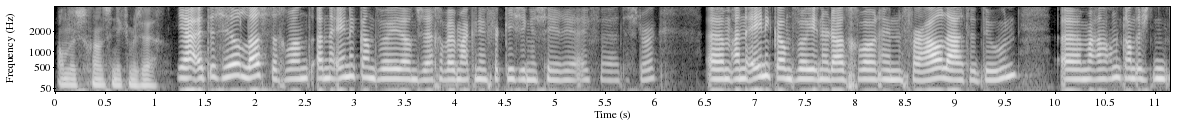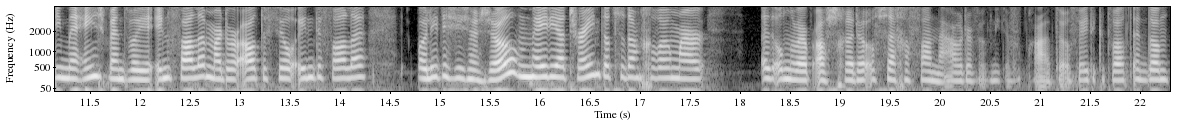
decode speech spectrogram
Anders gaan ze niks meer zeggen. Ja, het is heel lastig. Want aan de ene kant wil je dan zeggen... Wij maken een verkiezingenserie, even eh, tussendoor. Ehm, aan de ene kant wil je inderdaad gewoon een verhaal laten doen. Eh, maar aan de andere kant, als je het niet mee eens bent, wil je invallen. Maar door al te veel in te vallen... Politici zijn zo media-trained dat ze dan gewoon maar het onderwerp afschudden. Of zeggen van, nou, daar wil ik niet over praten. Of weet ik het wat. En dan,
